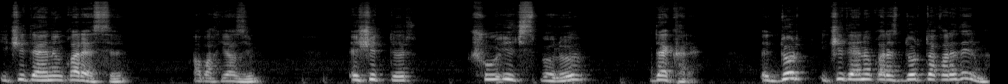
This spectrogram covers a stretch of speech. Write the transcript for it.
2D'nin karesi ha bak yazayım eşittir QX bölü D kare. E 4 2D'nin karesi 4D kare değil mi?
